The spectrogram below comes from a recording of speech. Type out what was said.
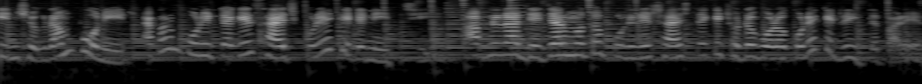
তিনশো গ্রাম পনির। এখন পনিরটাকে সাইজ করে কেটে নিচ্ছি। আপনারা যে যার মতো পনিরের সাইজটাকে ছোট বড় করে কেটে নিতে পারেন।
